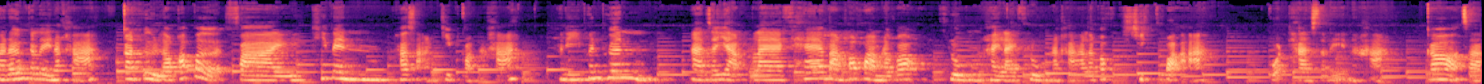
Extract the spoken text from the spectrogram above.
มาเริ่มกันเลยนะคะ ก่อนอื่นเราก็เปิดไฟล์ที่เป็นภาษาอังกฤษก่อนนะคะทีนี้เพื่อนๆอาจจะอยากแปลแค่บางข้อความแล้วก็คลุมไฮไลท์คลุมนะคะ แล้วก็คลิกขวากด translate นะคะ ก็จะ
